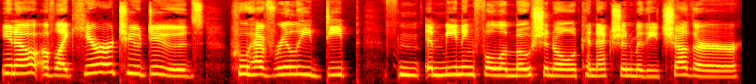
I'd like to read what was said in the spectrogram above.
you know, of like here are two dudes who have really deep, m- meaningful emotional connection with each other.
